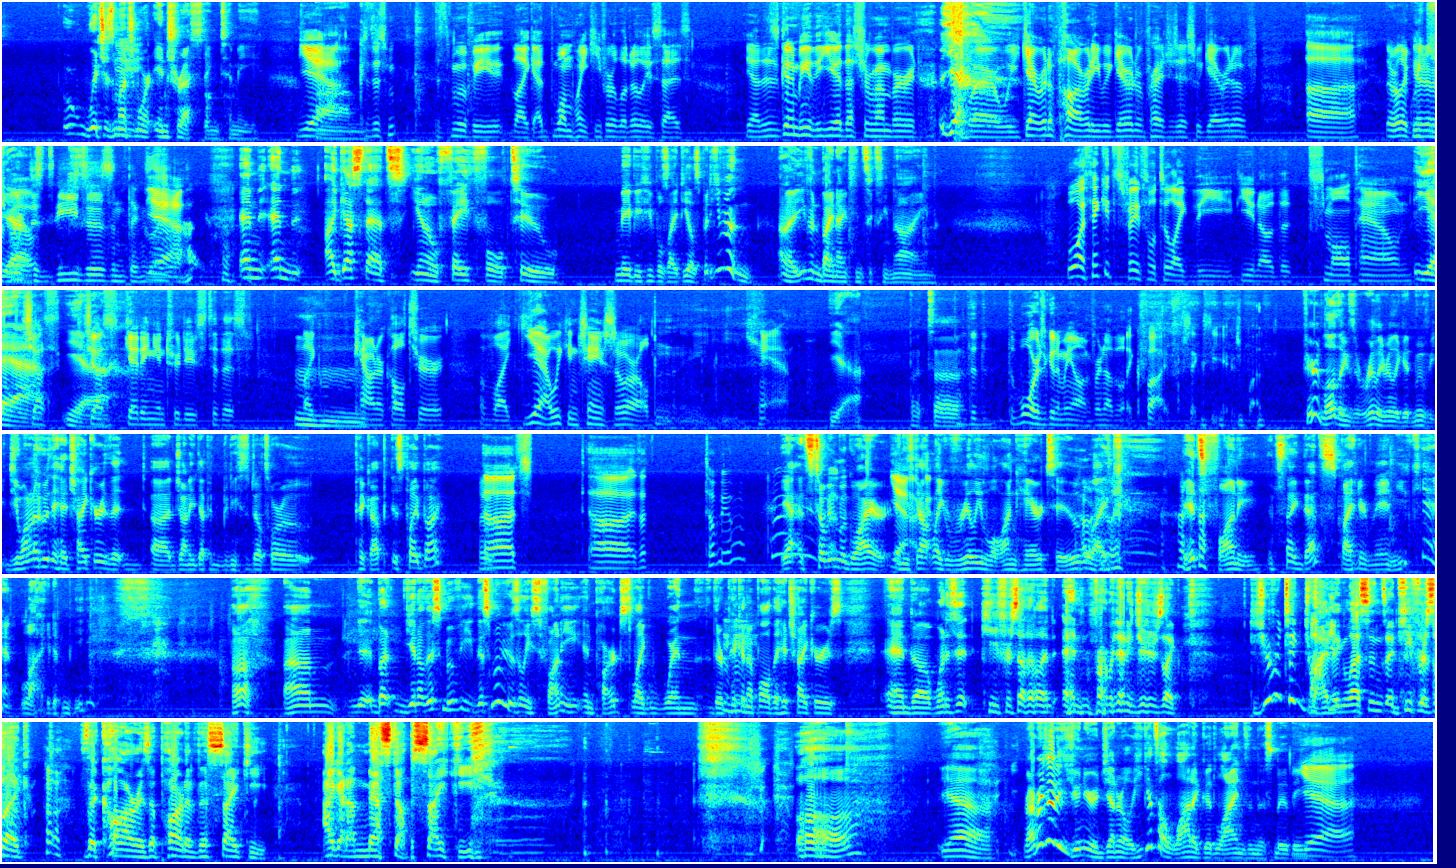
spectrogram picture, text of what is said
which is much more interesting to me. Yeah, Um, because this this movie, like at one point, Kiefer literally says, "Yeah, this is gonna be the year that's remembered, Yeah. where we get rid of poverty, we get rid of prejudice, we get rid of, uh, They were like, we Yeah. cure Yeah. diseases and things Yeah. like that. and and I guess that's you know faithful to maybe people's ideals, but even I don't know, even by 1969, well, I think it's faithful to like the you know the small town, yeah, just yeah, just getting introduced to this like Mhm. counterculture of like, yeah, we can change the world. You can't. yeah, but uh, The, the, the war is gonna be on for another like five, six years, but Fear and Loathing is a really really good movie. Do you want to know who the hitchhiker that uh, Johnny Depp and Benicio del Toro pick up is played by? uh, it's uh, is that Toby? Yeah, it's Tobey Maguire, and he's got okay. like really long hair too. Oh, like, really? it's funny. It's like that's Spider Man. You can't lie to me. Ugh. Um. But you know, this movie. This movie was at least funny in parts. Like when they're picking Mhm. up all the hitchhikers, and uh, what is it? Kiefer Sutherland and Robert Downey Jr. is like. Did you ever take driving lessons? And Kiefer's like, the car is a part of the psyche. I got a messed up psyche. oh, yeah. Robert Downey Jr. in general, he gets a lot of good lines in this movie. Yeah,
